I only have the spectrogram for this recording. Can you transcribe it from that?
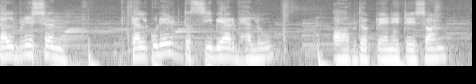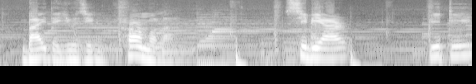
Calibration calculate the CBR value of the penetration by the using formula. CBR PT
